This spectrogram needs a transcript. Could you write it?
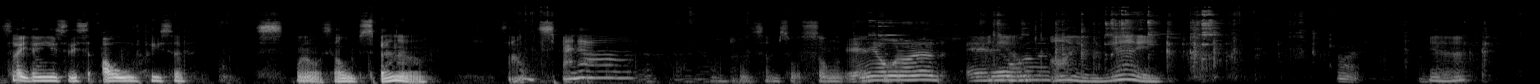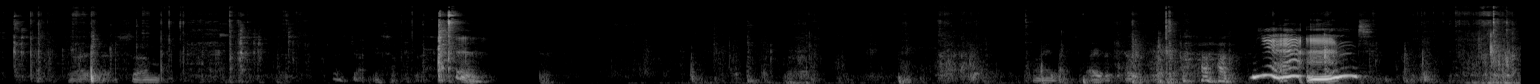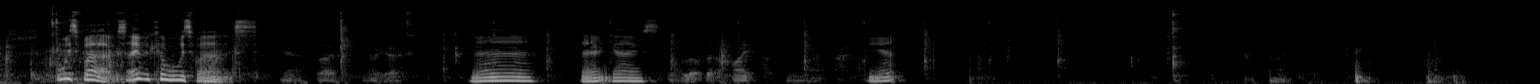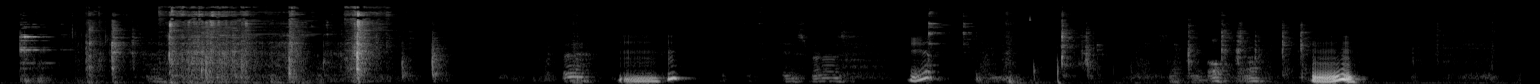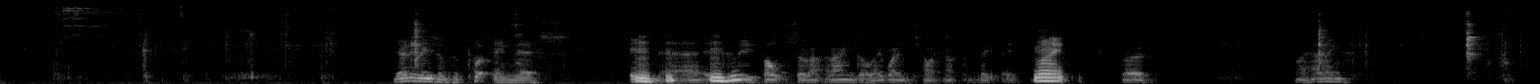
So you're going to use this old piece of, well, it's old spanner. It's old spanner. Some sort of song. Any old iron, any, Any old, old iron. iron, yay. Right, Yeah. so let's um, let's jack this up a bit. Yeah. I mean, that's overkill. Yeah, and always works. Overkill always works. Yeah, so there we go. Ah, there it goes. A little bit of height on that. Yeah. Mm-hmm. spinners. Yeah. Mm. The only reason for putting this in there is because these bolts are at an angle, they won't tighten up completely. Right. So by having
